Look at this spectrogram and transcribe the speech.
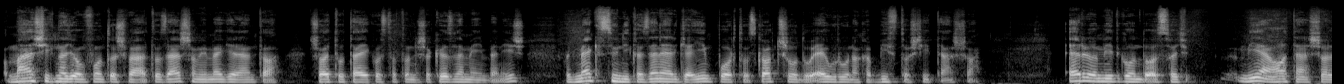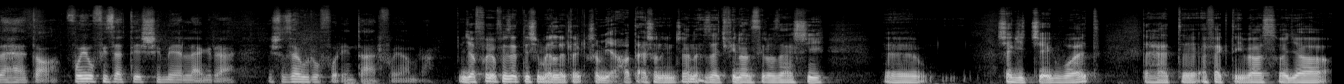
A másik nagyon fontos változás, ami megjelent a sajtótájékoztatón és a közleményben is, hogy megszűnik az energiaimporthoz kapcsolódó eurónak a biztosítása. Erről mit gondolsz, hogy milyen hatása lehet a folyófizetési mérlegre és az euróforint árfolyamra? Ugye a folyófizetési mérlegre semmilyen hatása nincsen, ez egy finanszírozási segítség volt, tehát effektíve az, hogy a,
